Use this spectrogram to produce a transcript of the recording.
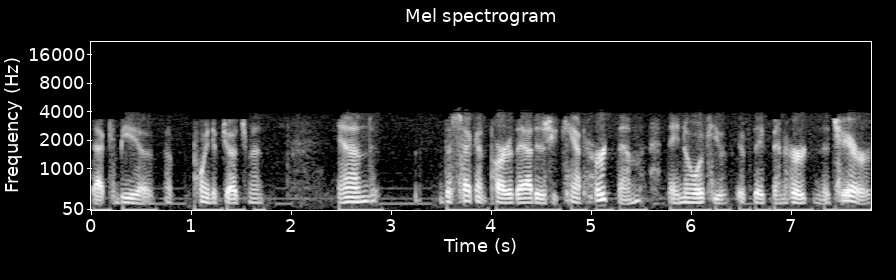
that can be a, a point of judgment. And the second part of that is you can't hurt them. They know if you if they've been hurt in the chair.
